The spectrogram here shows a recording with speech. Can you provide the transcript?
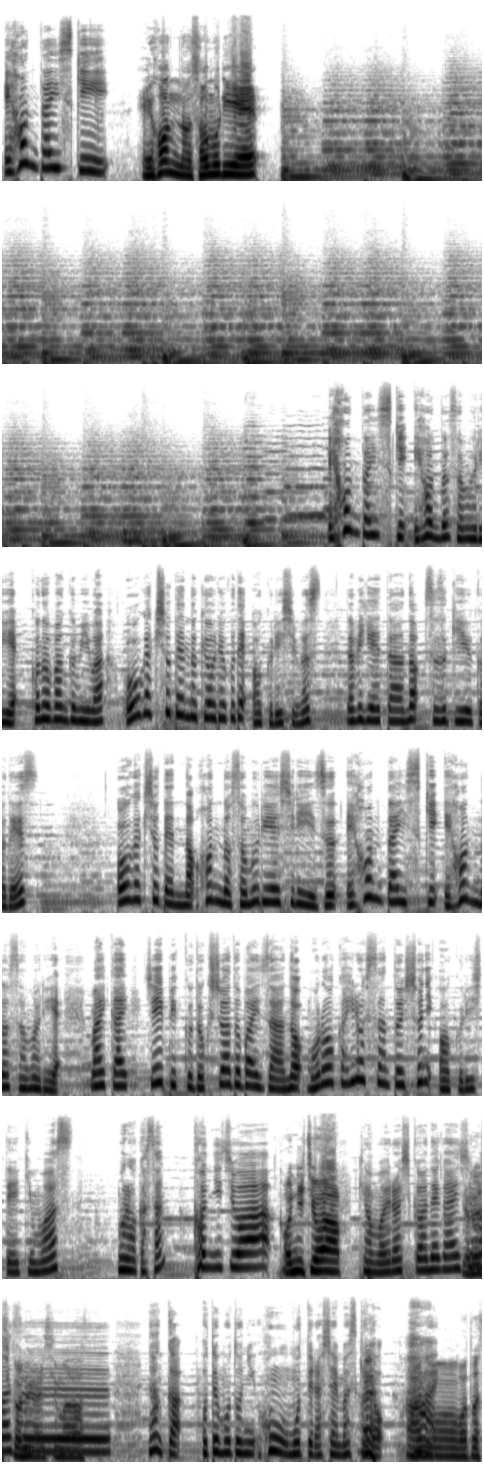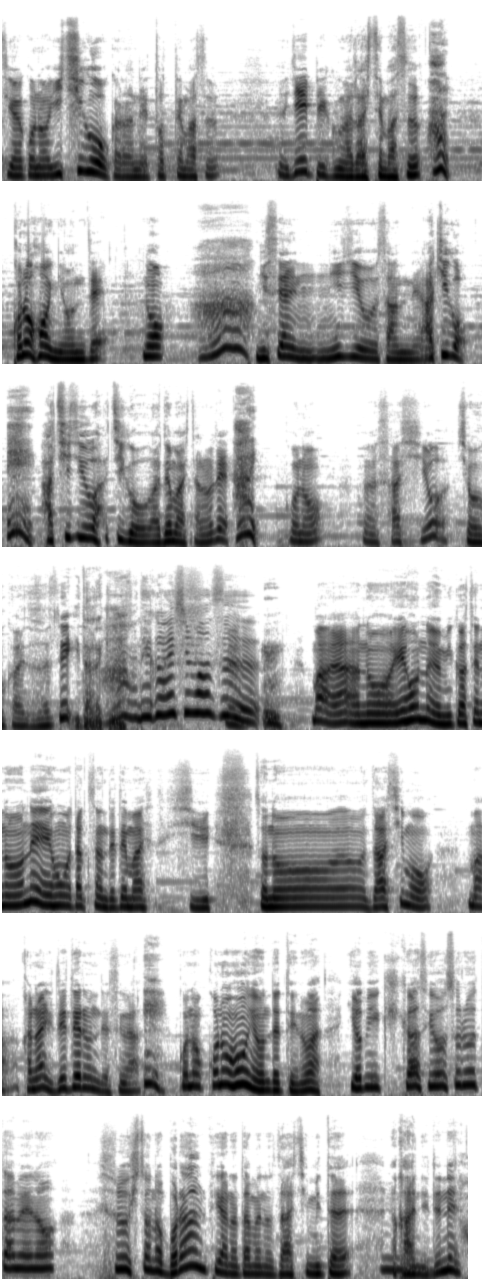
絵本大好き。絵本のソムリエ。絵本大好き絵本のソムリエ。この番組は大垣書店の協力でお送りします。ナビゲーターの鈴木優子です。大垣書店の本のソムリエシリーズ絵本大好き絵本のソムリエ。毎回 JPIC 読書アドバイザーの諸岡博さんと一緒にお送りしていきます諸岡さんこんにちは。こんにちは。今日もよろしくお願いします。よろしくお願いします。なんかお手元に本を持ってらっしゃいますけど、あのー私がこの1号からね撮ってます。JP が出してます。はい。この本読んでのああ2023年秋号。ええ。88号が出ましたのではい。このうん冊子を紹介させていただきます。あお願いします、まあ、あの絵本の読み聞かせのね絵本はたくさん出てますしその雑誌もまあかなり出てるんですがええ。このこの本読んでっていうのは読み聞かせをするためのする人のボランティアのための雑誌みたいな感じでね、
